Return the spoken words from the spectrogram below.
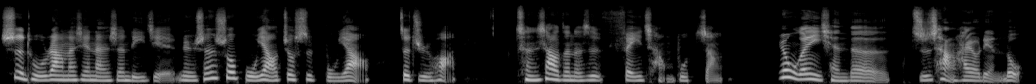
试图让那些男生理解女生说不要就是不要这句话，成效真的是非常不彰。因为我跟以前的。职场还有联络，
